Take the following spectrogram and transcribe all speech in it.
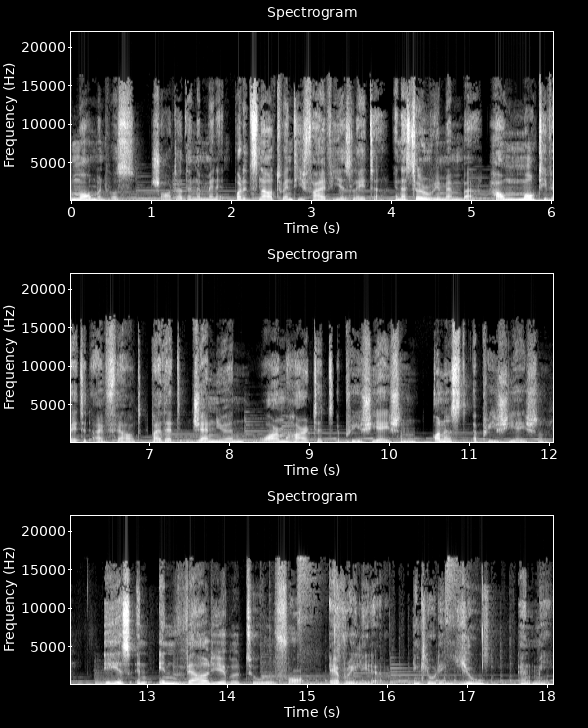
moment was shorter than a minute, but it's now 25 years later, and I still remember how motivated I felt by that genuine, warm hearted appreciation, honest appreciation. Is an invaluable tool for every leader, including you and me.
